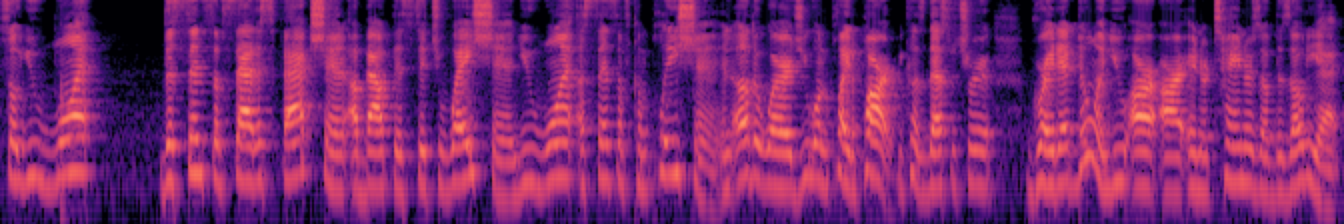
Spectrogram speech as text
So you want the sense of satisfaction about this situation. You want a sense of completion. In other words, you want to play the part because that's what you're great at doing. You are our entertainers of the zodiac,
